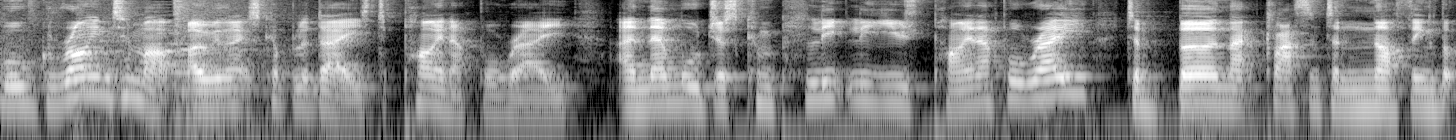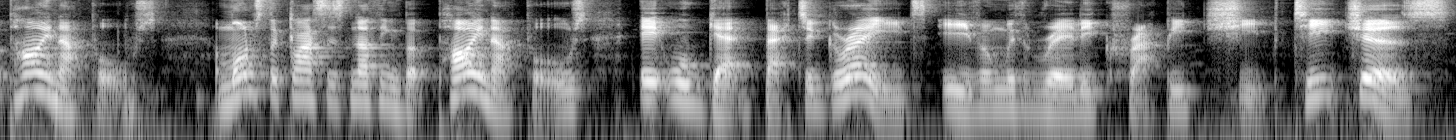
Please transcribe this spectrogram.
we'll grind him up over the next couple of days to Pineapple Ray, and then we'll just completely use Pineapple Ray to burn that class into nothing but pineapples. And once the class is nothing but pineapples, it will get better grades, even with really crappy cheap teachers.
